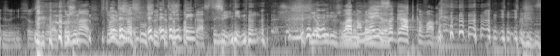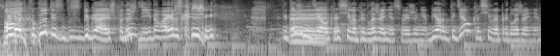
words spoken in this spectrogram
извини, все забываю. Что жена, твоя Это жена же- слушает это- это этот же ты. подкаст, извини, Мюн. Я вырежу Ладно, у меня есть загадка вам. О, куда ты сбегаешь? Подожди, давай расскажи. Ты тоже Э. не делал красивое предложение своей жене? Бьорн, ты делал красивое предложение?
